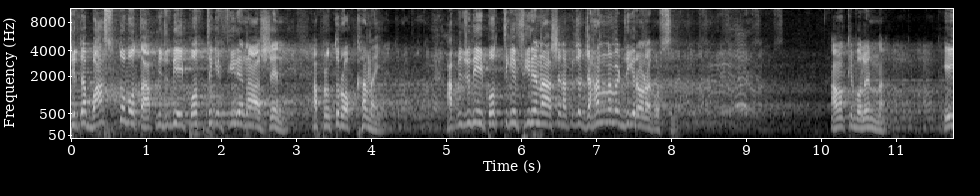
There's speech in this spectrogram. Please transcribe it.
যেটা বাস্তবতা, আপনি যদি এই পথ থেকে ফিরে না আসেন, আপনার তো রক্ষা নাই। আপনি যদি এই পথ থেকে ফিরে না আসেন, আপনি তো জাহান্নামের দিকে রওনা করছেন। আমাকে বলেন না, এই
